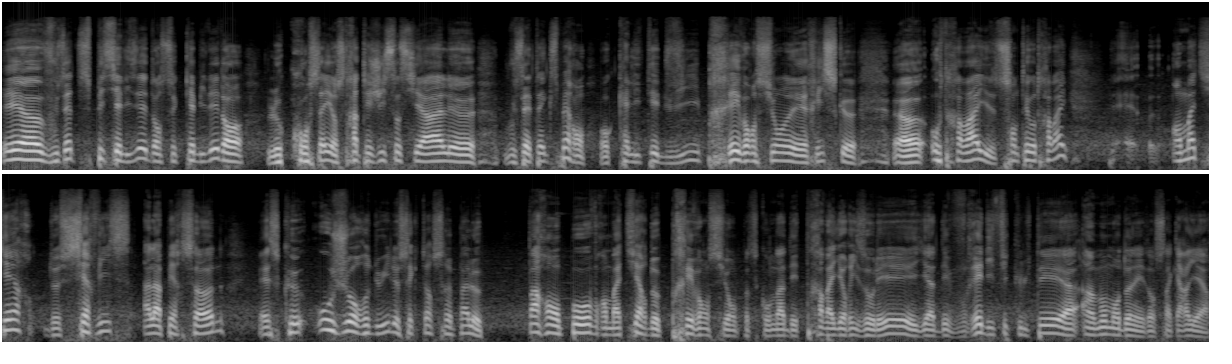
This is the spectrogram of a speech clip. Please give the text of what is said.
et euh, vous êtes spécialisé dans ce cabinet dans le conseil en stratégie sociale. Euh, vous êtes expert en, en qualité de vie, prévention des risques euh, au travail, santé au travail. En matière de service à la personne, est-ce qu'aujourd'hui le secteur ne serait pas le parent pauvre en matière de prévention Parce qu'on a des travailleurs isolés et il y a des vraies difficultés à un moment donné dans sa carrière.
